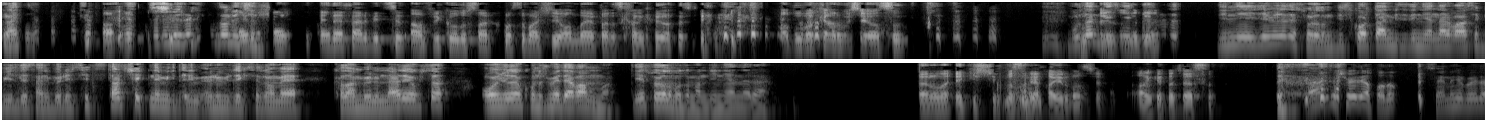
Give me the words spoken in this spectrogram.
Yani önümüzdeki sezon için. NFL bitsin Afrika Uluslar Kupası başlıyor. Onda yaparız kanka. Abu Bakar bir şey olsun. Buradan Bu dinleyicilerimize dinleyicilerimize de soralım. Discord'dan bizi dinleyenler varsa bildirsin. Hani böyle sit start şeklinde mi gidelim önümüzdeki sezon ve kalan bölümlerde yoksa oyuncuların konuşmaya devam mı? diye soralım o zaman dinleyenlere. Ben ona ek iş çıkmasın diye hayır basacağım. Anket açarsın. Bence şöyle yapalım. Seneye böyle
